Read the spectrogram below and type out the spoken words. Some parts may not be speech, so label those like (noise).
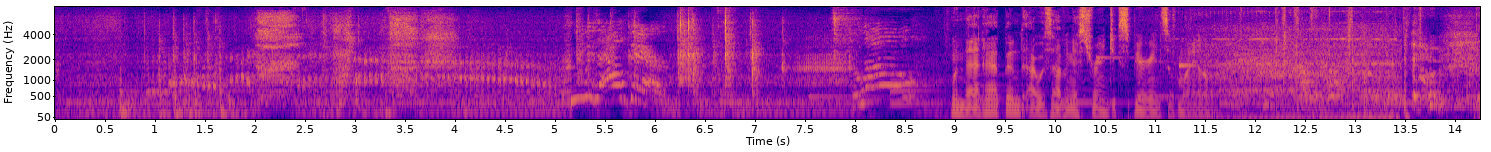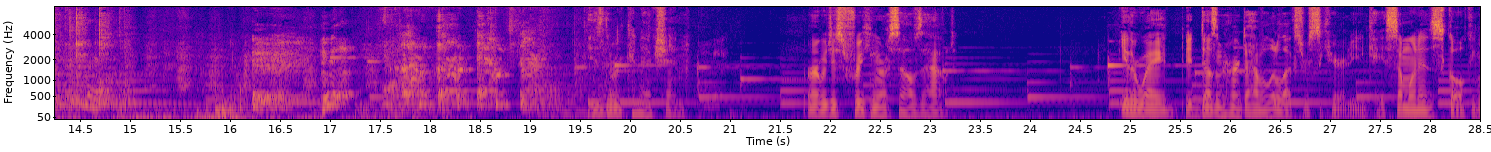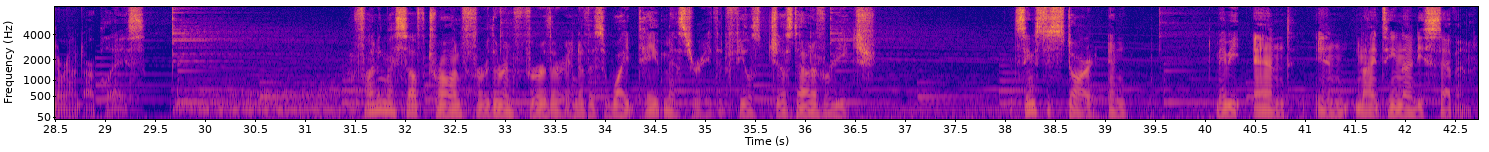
Who is out there? Hello? When that happened, I was having a strange experience of my own. Is there a connection? Or are we just freaking ourselves out? Either way, it doesn't hurt to have a little extra security in case someone is skulking around our place. I'm finding myself drawn further and further into this white tape mystery that feels just out of reach. It seems to start and maybe end in 1997.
